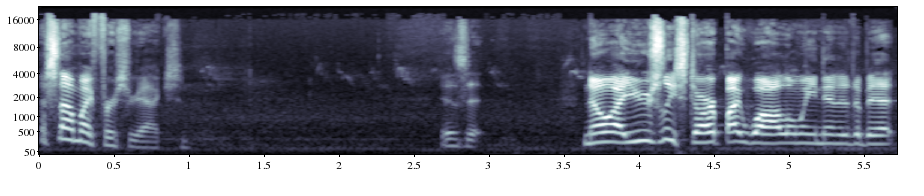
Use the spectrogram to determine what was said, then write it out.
That's not my first reaction is it? No, I usually start by wallowing in it a bit,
